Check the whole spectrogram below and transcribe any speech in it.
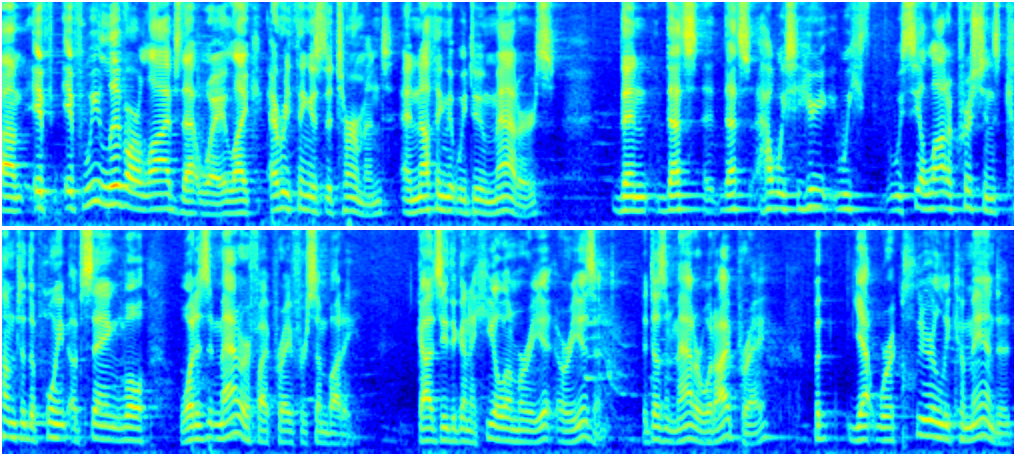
Um, if, if we live our lives that way, like everything is determined and nothing that we do matters, then that's, that's how we see, here, we, we see a lot of Christians come to the point of saying, well, What does it matter if I pray for somebody? God's either going to heal him or he, or he isn't. It doesn't matter what I pray, but yet we're clearly commanded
